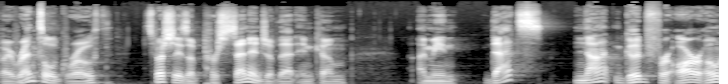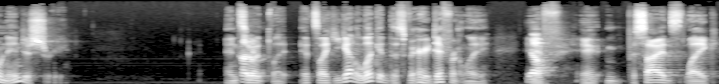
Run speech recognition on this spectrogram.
by rental growth, especially as a percentage of that income, I mean that's not good for our own industry. And so it's like it's like you got to look at this very differently. Yeah. If, if besides like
